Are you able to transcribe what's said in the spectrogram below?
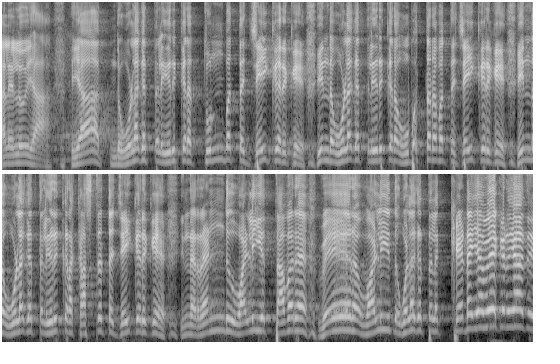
அலலூயா ஐயா இந்த உலகத்தில் இருக்கிற துன்பத்தை ஜெயிக்க இருக்கு இந்த உலகத்தில் இருக்கிற உபத்திரவத்தை ஜெயிக்க இருக்கு இந்த உலகத்தில் இருக்கிற கஷ்டத்தை ஜெயிக்க இருக்கு இந்த ரெண்டு வழியை தவிர வேற வழி இந்த உலகத்தில் கிடையவே கிடையாது.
